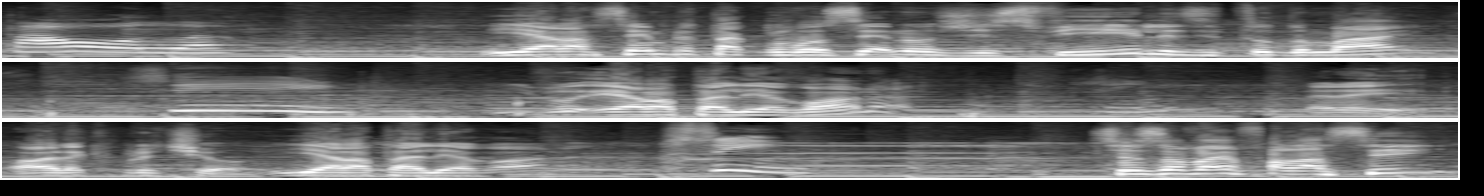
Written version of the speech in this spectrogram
Paola. E ela sempre tá com você nos desfiles e tudo mais? Sim. E ela tá ali agora? Sim. Pera aí, olha aqui pro tio. E ela tá ali agora? Sim. Você só vai falar assim?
